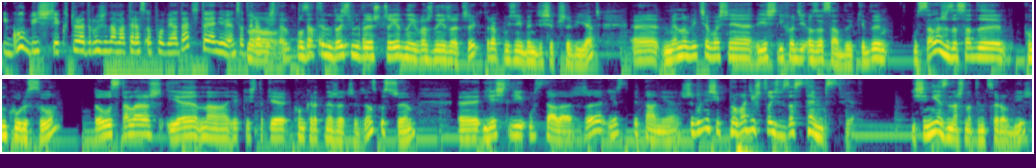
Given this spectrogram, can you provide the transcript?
i gubisz się, która drużyna ma teraz opowiadać, to ja nie wiem, co ty no, robisz. Na, poza na tym dojdźmy do jeszcze jednej ważnej rzeczy, która później będzie się przewijać. E, mianowicie właśnie jeśli chodzi o zasady. Kiedy ustalasz zasady konkursu, to ustalasz je na jakieś takie konkretne rzeczy. W związku z czym, e, jeśli ustalasz, że jest pytanie, szczególnie jeśli prowadzisz coś w zastępstwie i się nie znasz na tym, co robisz,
